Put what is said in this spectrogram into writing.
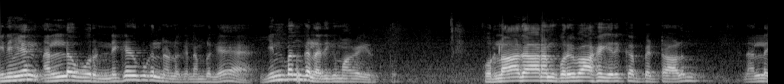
இனிமேல் நல்ல ஒரு நிகழ்வுகள் நம்மளுக்கு நம்மளுக்கு இன்பங்கள் அதிகமாக இருக்கும். பொருளாதாரம் குறைவாக இருக்க பெற்றாலும் நல்ல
